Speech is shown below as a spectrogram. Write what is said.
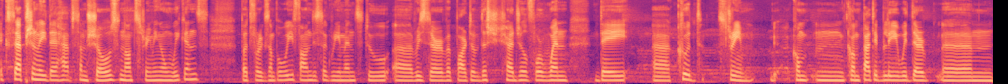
exceptionally they have some shows not streaming on weekends. But for example, we found this agreement to uh, reserve a part of the schedule for when they uh, could stream com- mm, compatibly with their um,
